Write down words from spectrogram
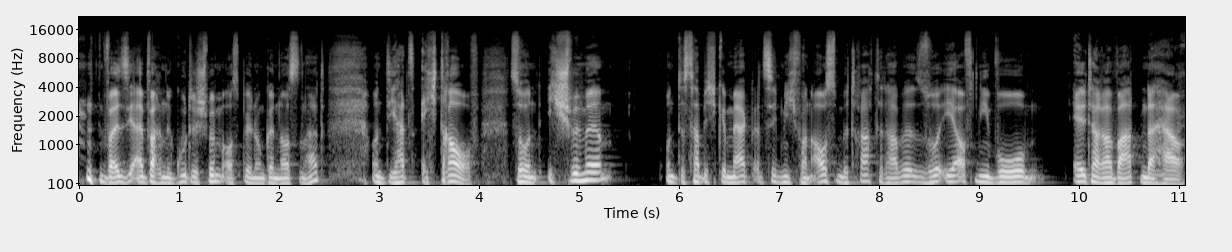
weil sie einfach eine gute Schwimmausbildung genossen hat. Und die hat's echt drauf. So, und ich schwimme und das habe ich gemerkt, als ich mich von außen betrachtet habe, so eher auf Niveau älterer wartender Herr.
